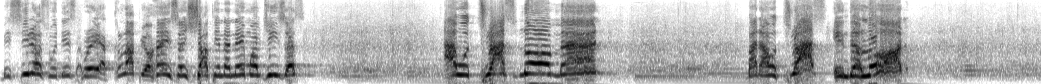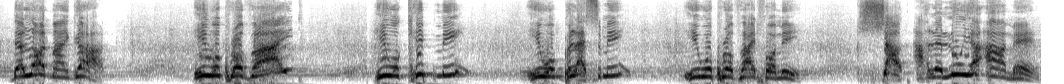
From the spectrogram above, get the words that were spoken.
Be serious with this prayer. Clap your hands and shout in the name of Jesus. I will trust no man, but I will trust in the Lord, the Lord my God. He will provide He will keep me. He will bless me. He will provide for me. Shout hallelujah, amen.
